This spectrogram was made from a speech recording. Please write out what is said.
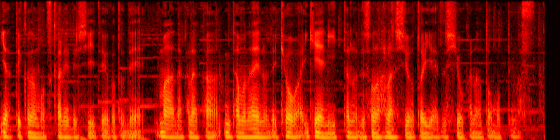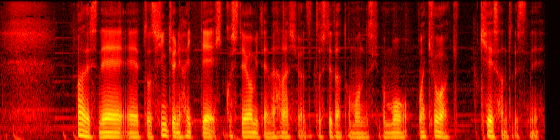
やっていくのも疲れるしということで、まあなかなかネタもないので、今日は IKEA に行ったので、その話をとりあえずしようかなと思っています。まあですね、えっ、と、新居に入って引っ越したよみたいな話はずっとしてたと思うんですけども、まあ今日は K さんとですね、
